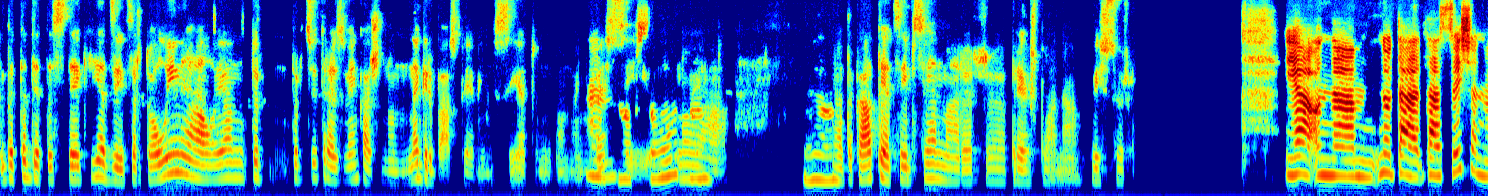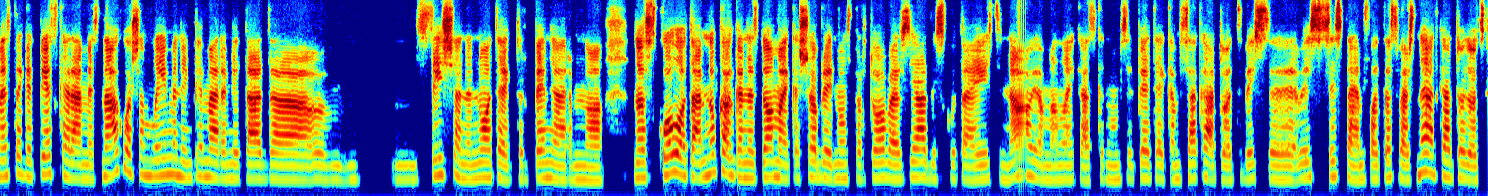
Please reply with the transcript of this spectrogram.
bet tad, ja tas tiek iedzīts ar to lineālu, jā, nu, tur, tur citreiz vienkārši nu, negribās pie viņas iet un, un viņa presīja. Mm, nu, jā. Jā. jā, tā kā attiecības vienmēr ir priekšplānā visur. Jā, un um, nu, tā, tā sišana mēs tagad pieskarāmies nākošam līmenim, piemēram, ja tāda sišana noteikti tur, piemēram, no, no skolotājiem. Nu, kaut gan es domāju, ka šobrīd mums par to vairs jādiskutē īsti nav, jo man liekas, ka mums ir pietiekami sakārtots visi, visas sistēmas, lai tas vairs neatkārtotos.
